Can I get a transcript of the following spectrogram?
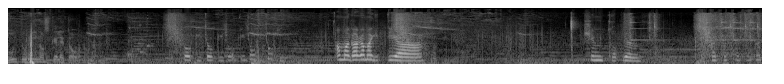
Vulturino skeletono. Çok iyi, çok iyi, çok iyi, çok iyi, çok iyi. Ama garama gitti ya. Şimdi toplayalım. Kaç, kaç, kaç, kaç.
